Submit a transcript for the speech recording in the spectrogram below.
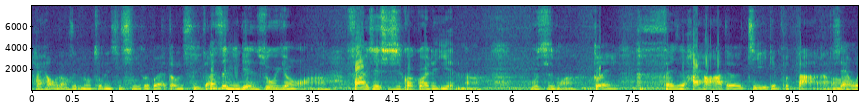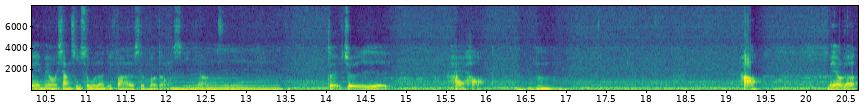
还好我当时没有做那些奇奇怪怪的东西，但。是你脸书有啊，发一些奇奇怪怪的言啊，不是吗？对，但是还好他的记忆点不大啦。哦现在我也没有想起说我到底发了什么东西，这样子。嗯，对，就是还好，嗯，好，没有了。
